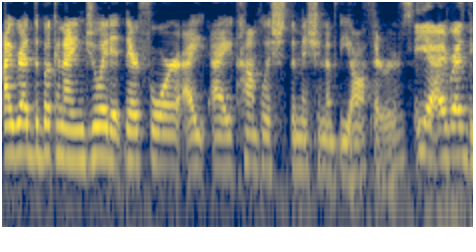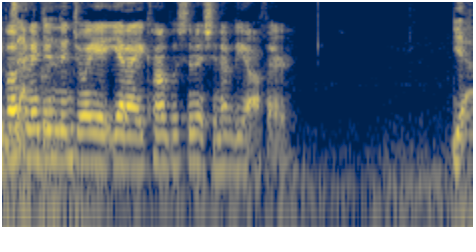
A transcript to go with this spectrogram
I read the book and I enjoyed it, therefore, I, I accomplished the mission of the authors. Yeah, I read the book and I didn't enjoy it, yet I accomplished the mission of the author. yeah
